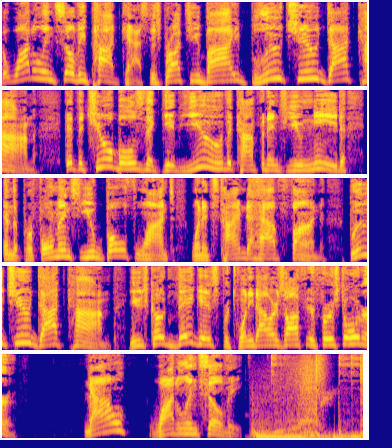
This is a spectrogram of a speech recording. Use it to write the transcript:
The Waddle and Silvy podcast is brought to you by BlueChew.com. Get the chewables that give you the confidence you need and the performance you both want when it's time to have fun. BlueChew.com. Use code VEGAS for $20 off your first order. Now, Waddle and Silvy.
